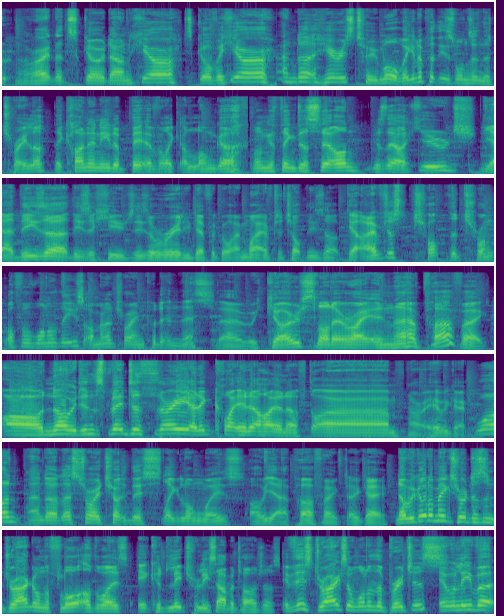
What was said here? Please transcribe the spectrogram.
All right, let's go down here. Let's go over here. And uh, here is two more. We're to put these ones in the trailer. They kind of need a bit of like a longer, longer thing to sit on because they are huge. Yeah, these are, these are huge. These are really difficult. I might have to chop these up. Yeah, I've just chopped the trunk off of one of these. I'm to try and put it in this. There we go. Slot it right in there. Perfect. Oh, no, it didn't split into three. I didn't quite hit it high enough. Um, all right, here we go. One. And uh, let's try chuck this like long ways. Oh, yeah, perfect. Okay. Now, we got to make sure it doesn't drag on the floor. Otherwise, it could literally sabotage us. If this drags on one of the bridges, it will either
